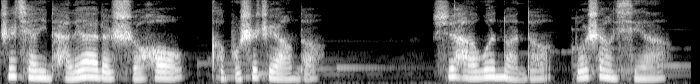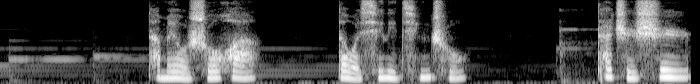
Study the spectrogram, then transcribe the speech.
之前你谈恋爱的时候可不是这样的，嘘寒问暖的多上心啊。”他没有说话，但我心里清楚，他只是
